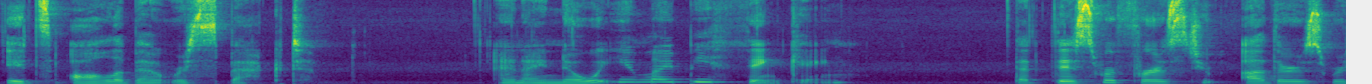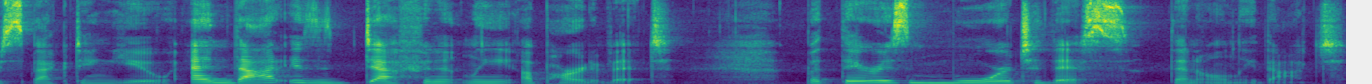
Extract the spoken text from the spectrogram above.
it's all about respect. And I know what you might be thinking that this refers to others respecting you. And that is definitely a part of it. But there is more to this than only that.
